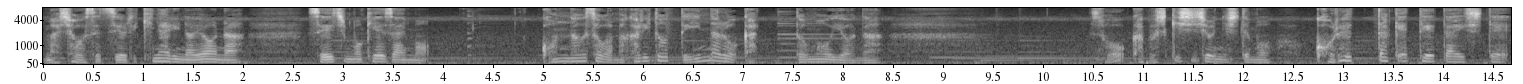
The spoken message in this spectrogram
まあ小説よりきなりのような政治も経済もこんな嘘がまかり通っていいんだろうかと思うようなそう株式市場にしてもこれだけ停滞して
